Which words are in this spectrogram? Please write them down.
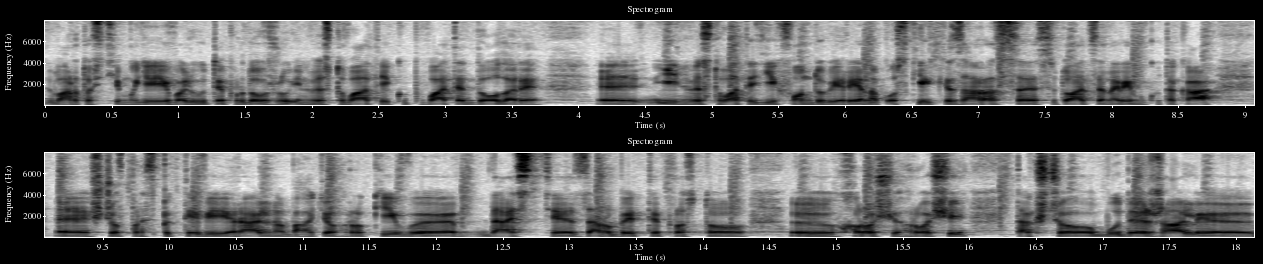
вартості, моєї валюти продовжу інвестувати і купувати долари і інвестувати їх в фондовий ринок, оскільки зараз е, ситуація на ринку така, е, що в перспективі реально багатьох років е, дасть е, заробити просто е, хороші гроші. Так що буде жаль, е,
